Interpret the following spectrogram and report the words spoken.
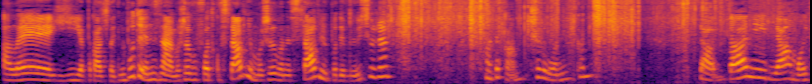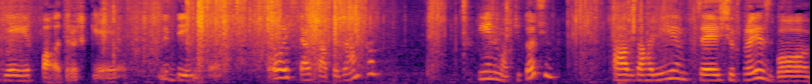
але її я показувати не буду. Я не знаю, можливо, фотку вставлю, можливо, не вставлю, подивлюсь уже. Ось така червоненька. Так, далі для моєї подружки. Любимки. Ось така пижамка. Її нема в тітоці. А взагалі це сюрприз, бо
